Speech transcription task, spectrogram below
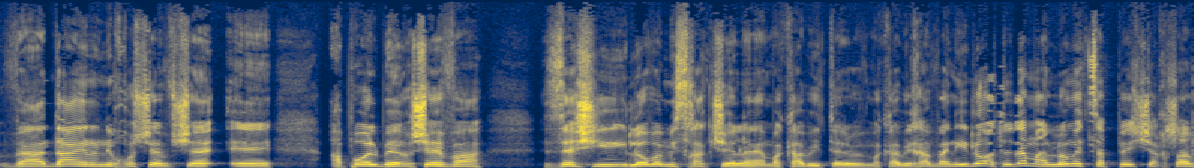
ועדיין אני חושב שהפועל באר שבע... זה שהיא לא במשחק של מכבי תל אביב ומכבי חיפה, ואני לא, אתה יודע מה, לא מצפה שעכשיו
